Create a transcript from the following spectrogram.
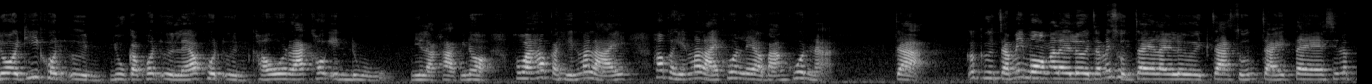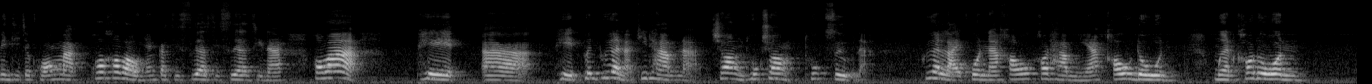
โดยที่คนอื่นอยู่กับคนอื่นแล้วคนอื่นเขารักเขาเอ็นดูนี่แหละค่ะพี่น้องเพราะว่าเขาก็เห็นมาหลายเขาก็เห็นมาหลายคนแล้วบางคนน่ะ จะ ก็คือจะไม่มองอะไรเลย จะไม่สนใจอะไรเลย จะสนใจแต่ศิลปินที่จะคล้องมักพราะเขาบอกอย่างกับสีเสื้อสีเสื้อสินะ เพราะว่าเพจอ่าเพจเพื่อนๆน่ะที่ทำน่ะช่องทุกช่องทุกสื่อน่ะเพื่อนหลายคนนะเขาเขาทำเนี้ยเขาโดน เหมือนเขาโดน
